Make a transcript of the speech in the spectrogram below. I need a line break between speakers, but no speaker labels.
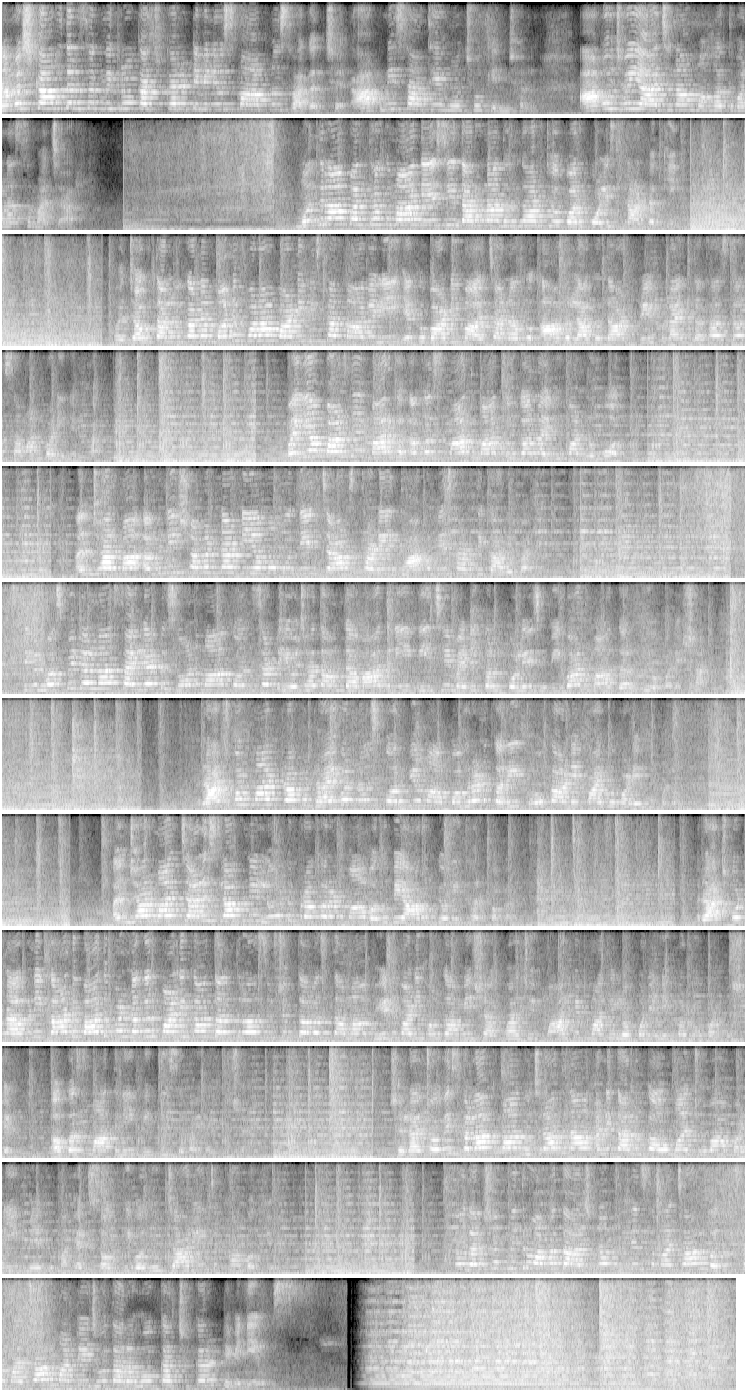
નમસ્કાર દર્શક મિત્રો કચ્છકર ટીવી ન્યૂઝમાં આપનું સ્વાગત છે. આપની સાથે હું છું કિંજલ. આવો જોઈએ આજના મહત્વના સમાચાર. મુન્દ્રા પંથકમાં દેશી દારૂના ધંધાર્થીઓ પર પોલીસ ત્રાટકી ભચાઉ તાલુકાના મનફળા વાડી વિસ્તારમાં આવેલી એક વાડીમાં અચાનક આગ લાગતા ટ્રીપ લાઇન તથા સરસામાન પડીને ખાઈ પૈયા પાસે માર્ગ અકસ્માતમાં તુગાના યુવાનનું મોત. અંજારમાં અગ્નિશમનના નિયમો મુદ્દે ચાર સ્થળે ધાક બેસાડતી કાર્યવાહી. સિવિલ હોસ્પિટલના સાયલેન્ટ ઝોનમાં કોન્સર્ટ યોજાતા અમદાવાદની બીજી મેડિકલ કોલેજ વિવાદમાં દર્દીઓ પરેશાન. રાજકોટમાં ટ્રક ડ્રાઈવરનું સ્કોર્પિયોમાં અપહરણ કરી ધોકા અને પાઇપ વડે હુમલો. અંજારમાં ચાલીસ લાખની લૂંટ પ્રકરણમાં વધુ બે આરોપીઓની ધરપકડ. રાજકોટના અગ્નિકાંડ બાદ પણ નગરપાલિકા તંત્ર સુષુપ્ત અવસ્થામાં ભીડવાળી હંગામી શાકભાજી માર્કેટમાંથી લોકોને નીકળવું પણ મુશ્કેલ. અકસ્માતની ભીતિ સેવાઈ રહી છે. છેલ્લા ચોવીસ કલાકમાં ગુજરાતના અને તાલુકાઓમાં જોવા મળી મેઘમહેર. સૌથી વધુ ચાર ઇંચ ખાબક્યો. તો દર્શક મિત્રો, આ હતા આજના મુખ્ય સમાચાર. વધુ સમાચાર માટે જોતા રહો કચ્છ કરંટ ટીવી ન્યૂઝ.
